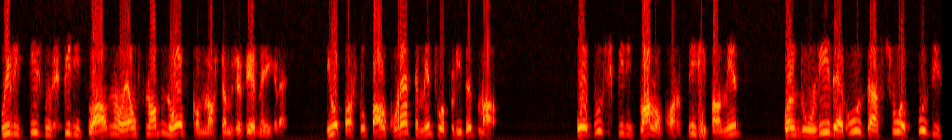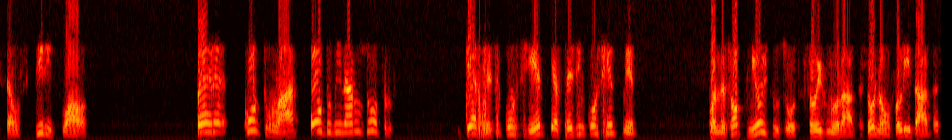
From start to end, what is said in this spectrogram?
O elitismo espiritual não é um fenómeno novo, como nós estamos a ver na igreja. E o apóstolo Paulo corretamente o apelida de mal. O abuso espiritual ocorre principalmente quando um líder usa a sua posição espiritual para controlar ou dominar os outros, quer seja consciente, quer seja inconscientemente. Quando as opiniões dos outros são ignoradas ou não validadas,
